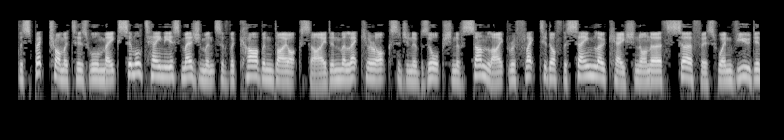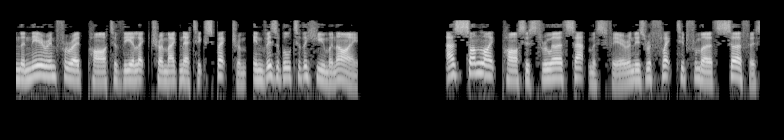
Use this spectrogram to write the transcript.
The spectrometers will make simultaneous measurements of the carbon dioxide and molecular oxygen absorption of sunlight reflected off the same location on Earth's surface when viewed in the near-infrared part of the electromagnetic spectrum, invisible to the human eye. As sunlight passes through Earth's atmosphere and is reflected from Earth's surface,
